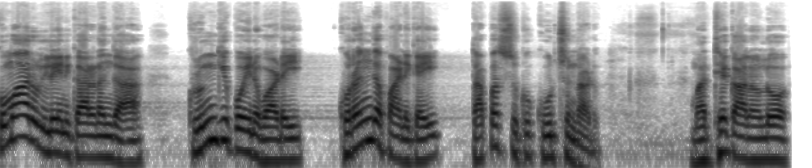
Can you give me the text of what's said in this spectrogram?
కుమారులు లేని కారణంగా కృంగిపోయిన వాడై కురంగపాణికై తపస్సుకు కూర్చున్నాడు. మధ్యకాలంలో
